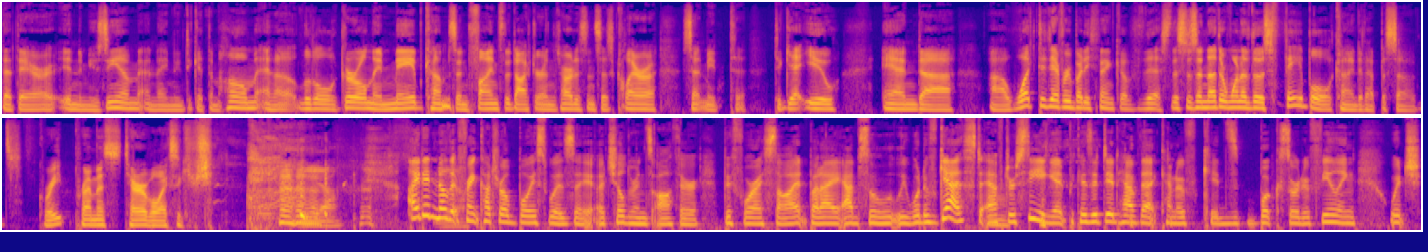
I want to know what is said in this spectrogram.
that they're in the museum and they need to get them home. And a little girl named Maeve comes and finds the doctor in the TARDIS and says, "Clara sent me to to get you." And uh, uh, what did everybody think of this? This is another one of those fable kind of episodes. Great premise, terrible execution. yeah. I didn't know that Frank Cottrell Boyce was a, a, children's author before I saw it, but I absolutely would have guessed after mm. seeing it because it did have that kind of kids' book sort of feeling, which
